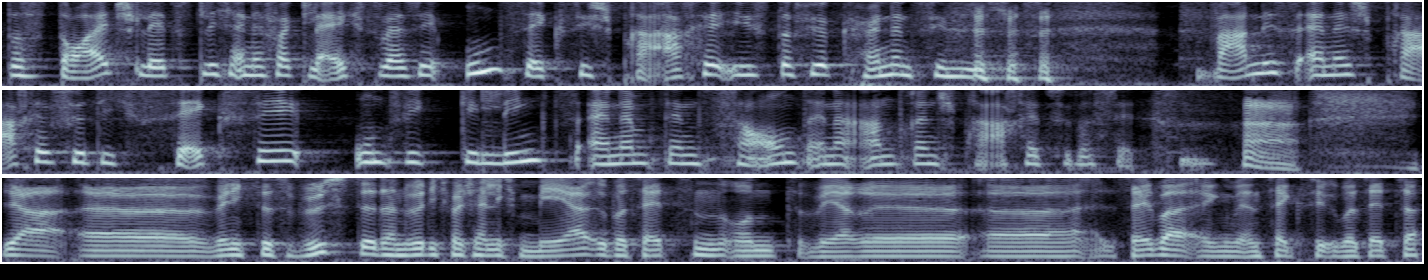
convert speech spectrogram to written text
Dass Deutsch letztlich eine vergleichsweise unsexy Sprache ist, dafür können sie nichts. Wann ist eine Sprache für dich sexy und wie gelingt es einem, den Sound einer anderen Sprache zu übersetzen? Ha. Ja, äh, wenn ich das wüsste, dann würde ich wahrscheinlich mehr übersetzen und wäre äh, selber irgendwie ein sexy Übersetzer.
